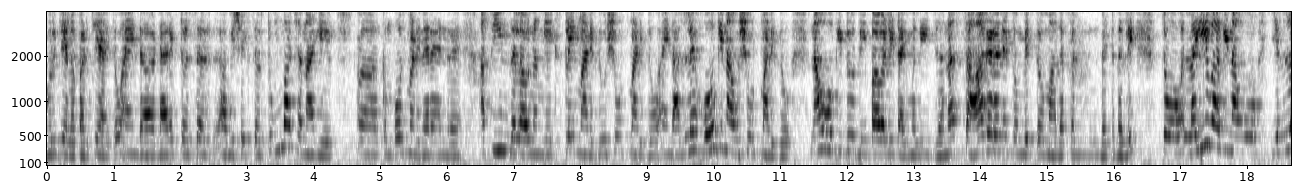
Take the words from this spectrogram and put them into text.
ಗುರುಜಿ ಎಲ್ಲ ಪರಿಚಯ ಆಯಿತು and director sir Abhishek sir ತುಂಬಾ ಚೆನ್ನಾಗಿ ಕಂಪೋಸ್ ಮಾಡಿದ್ದಾರೆ. ಅಂದ್ರೆ ಆ ಸೀನ್ಸ್ ಎಲ್ಲ ಅವ್ರು ನಮಗೆ ಎಕ್ಸ್ಪ್ಲೈನ್ ಮಾಡಿ ಮಾಡಿದ್ದು ಶೂಟ್ ಮಾಡಿದ್ದು ಆ್ಯಂಡ್ ಅಲ್ಲೇ ಹೋಗಿ ನಾವು ಶೂಟ್ ಮಾಡಿದ್ದು. ನಾವು ಹೋಗಿದ್ದು ದೀಪಾವಳಿ ಟೈಮಲ್ಲಿ ಜನ ಸಾಗರನೇ ತುಂಬಿತ್ತು, ಮಾದಪ್ಪನ ಬೆಟ್ಟದಲ್ಲಿ. ಸೊ ಲೈವ್ ಆಗಿ ನಾವು ಎಲ್ಲ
